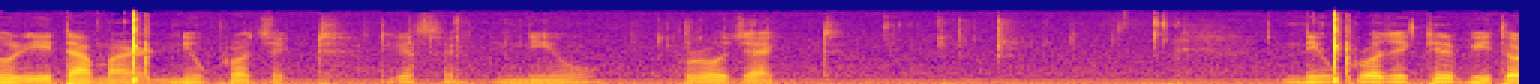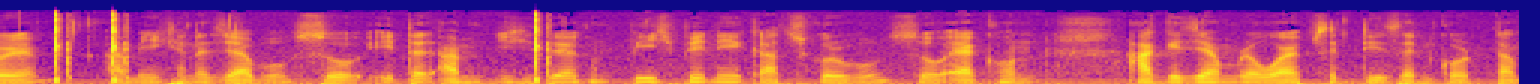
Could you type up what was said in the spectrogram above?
ধরি এটা আমার নিউ প্রজেক্ট ঠিক আছে? নিউ প্রজেক্ট নিউ প্রজেক্টের ভিতরে আমি এখানে যাব। সো এটা আমি যেহেতু এখন পিএইচপি নিয়ে কাজ করব সো এখন আগে যে আমরা ওয়েবসাইট ডিজাইন করতাম.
